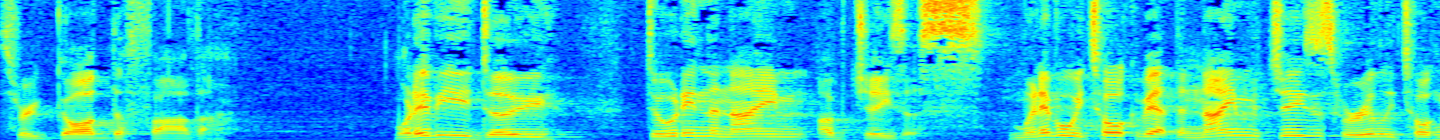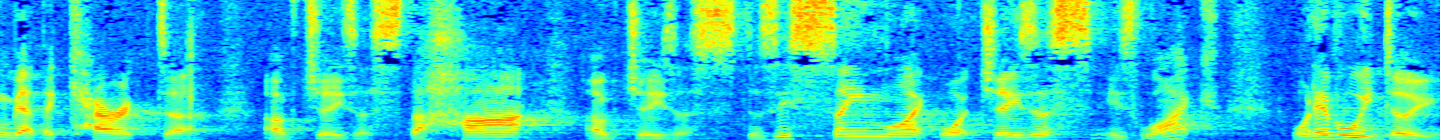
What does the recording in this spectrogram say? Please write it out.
through God the Father. Whatever you do, do it in the name of Jesus. Whenever we talk about the name of Jesus, we're really talking about the character of Jesus, the heart of Jesus. Does this seem like what Jesus is like? whatever we do,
